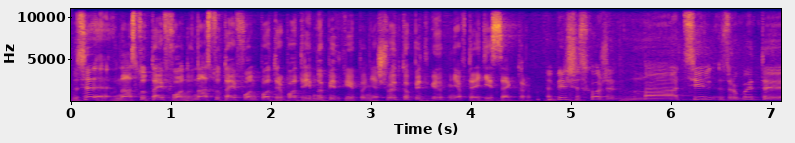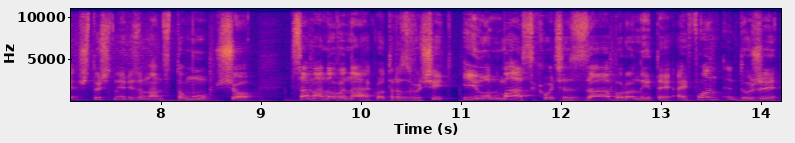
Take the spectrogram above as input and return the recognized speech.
ну це В нас тут айфон, в нас тут айфон. Потр- Потрібно підкріплення. Швидко підкріплення в третій сектор. більше схоже на ціль зробити штучний резонанс, тому що сама новина, котра звучить Ілон Маск хоче заборонити iPhone, дуже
